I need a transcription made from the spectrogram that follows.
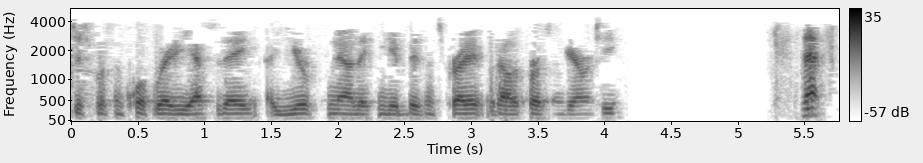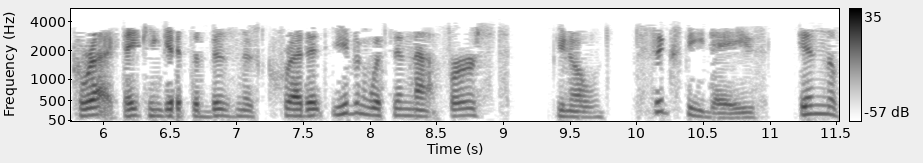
just was incorporated yesterday, a year from now they can get business credit without a personal guarantee? That's correct. They can get the business credit even within that first, you know, 60 days in the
